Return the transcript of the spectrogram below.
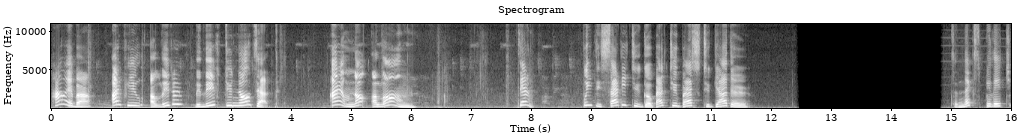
However, I feel a little relieved to know that I am not alone. Then we decided to go back to bus together. The next village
